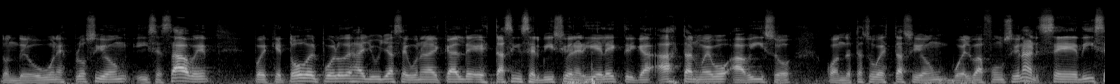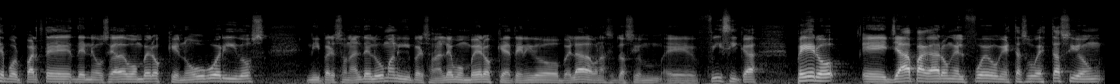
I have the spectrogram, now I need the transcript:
donde hubo una explosión y se sabe pues que todo el pueblo de Jayuya, según el alcalde, está sin servicio de energía eléctrica hasta nuevo aviso cuando esta subestación vuelva a funcionar. Se dice por parte del negociado de bomberos que no hubo heridos, ni personal de Luma, ni personal de bomberos que ha tenido velada una situación eh, física, pero eh, ya apagaron el fuego en esta subestación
